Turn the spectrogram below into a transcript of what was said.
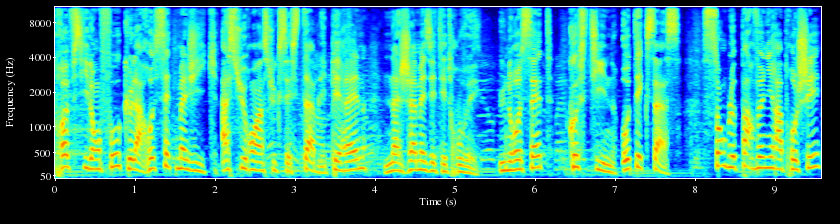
Preuve s'il en faut que la recette magique assurant un succès stable et pérenne n'a jamais été trouvée. Une recette qu'Austin, au Texas, semble parvenir à approcher,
